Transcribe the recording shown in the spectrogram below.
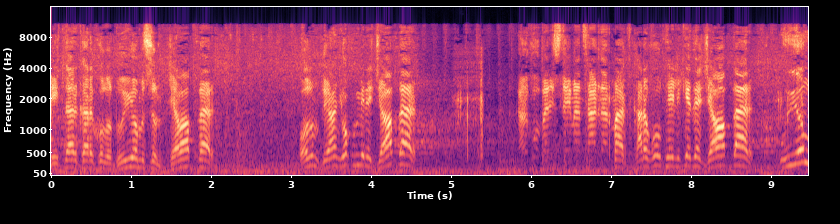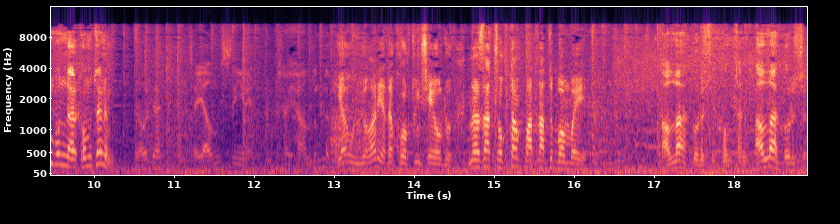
Şehitler Karakolu duyuyor musun? Cevap ver. Oğlum duyan yok mu beni? Cevap ver. Karakol ben Üsteğmen Serdar Mert. Karakol tehlikede cevap ver. Uyuyor mu bunlar komutanım? Çay almışsın yine. Çay aldım da. Ya uyuyorlar ya da korktuğum şey oldu. Nazar çoktan patlattı bombayı. Allah korusun komutanım. Allah korusun.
